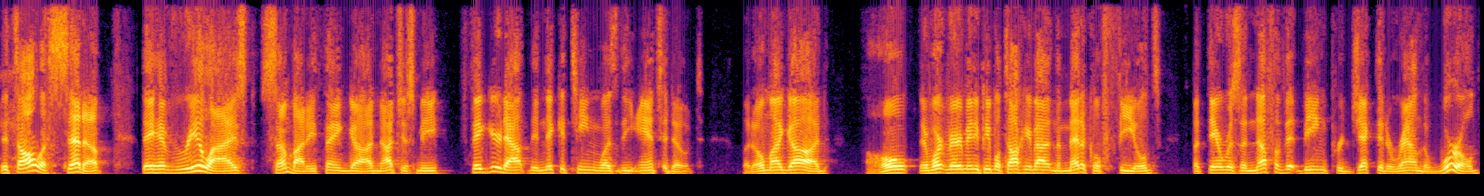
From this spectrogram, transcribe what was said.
It's all a setup. They have realized, somebody, thank God, not just me, figured out the nicotine was the antidote. But oh my God, a whole, there weren't very many people talking about it in the medical fields, but there was enough of it being projected around the world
